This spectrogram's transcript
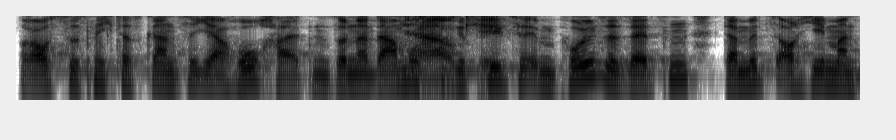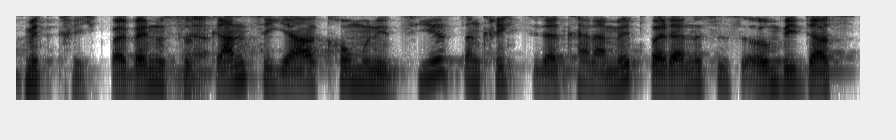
brauchst du es nicht das ganze Jahr hochhalten, sondern da musst ja, okay. du gezielte Impulse setzen, damit es auch jemand mitkriegt. Weil wenn du es ja. das ganze Jahr kommunizierst, dann kriegt es wieder keiner mit, weil dann ist es irgendwie das,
